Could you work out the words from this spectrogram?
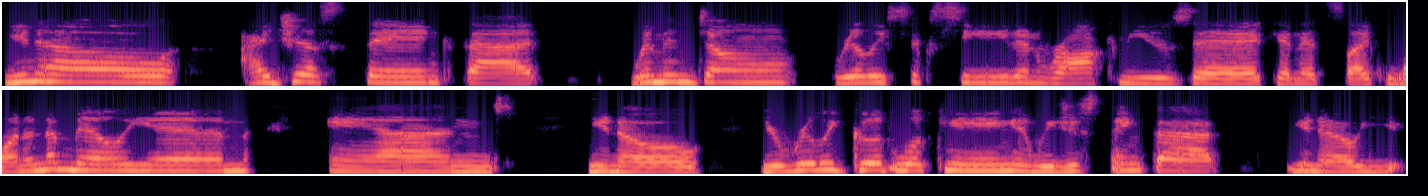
you know, I just think that women don't really succeed in rock music and it's like one in a million and you know, you're really good looking and we just think that, you know, you,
